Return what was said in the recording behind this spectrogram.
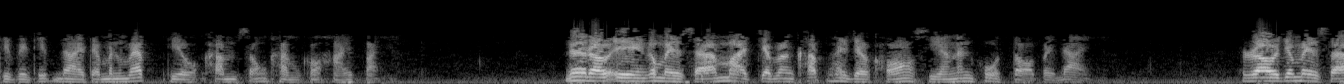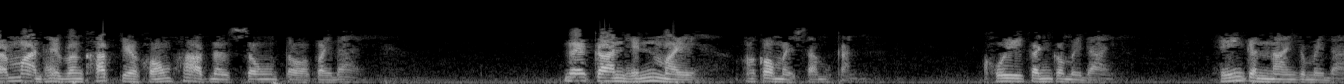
ที่เป็นทิพย์ได้ แต่มันแวบเดียวคำสองคำก็หายไป เนื้อเราเองก็ไม่สามารถจะบังคับให้เจ้าของเสียงนั้นพูดต่อไปได้ เราจะไม่สามารถให้บังคับเจ้าของภาพนั้นทรงต่อไปได้ ในการเห็นใหม่ก็ไม่ซ้ำกัน คุยกันก็ไม่ได้ เห็นกันนานก็ไม่ได้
